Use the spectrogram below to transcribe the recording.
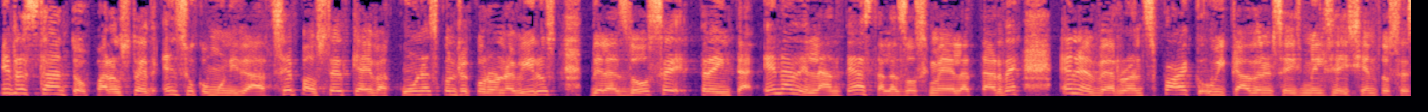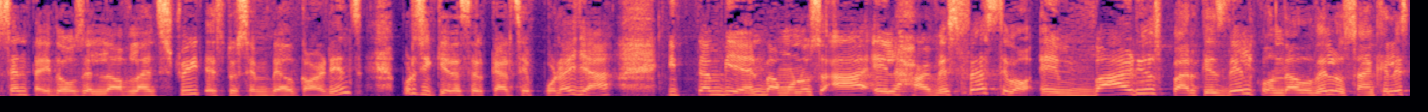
Mientras tanto, para usted en su comunidad, sepa usted que hay vacunas contra el coronavirus de las 12.30 en adelante hasta las 2 y media de la tarde en el Veterans Park, ubicado en el 6662 de Loveland Street. Esto es en Bell Gardens, por si quiere acercarse por allá. Y también vámonos a el Harvest Festival. En varios parques del condado de Los Ángeles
